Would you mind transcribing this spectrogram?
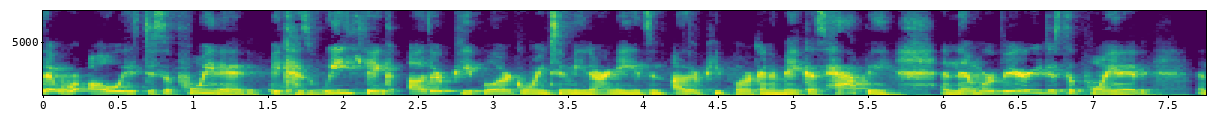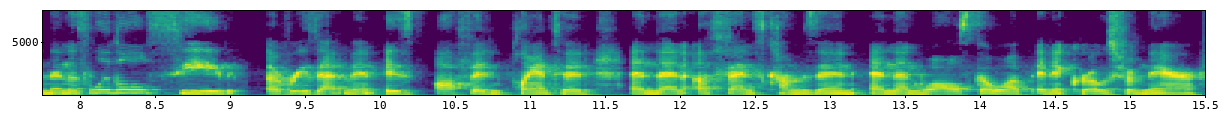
that we're always disappointed because we think other people are going to meet our needs and other people are going to make us happy. And then we're very disappointed. And then this little seed of resentment is often planted. And then a fence comes in, and then walls go up, and it grows from there.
